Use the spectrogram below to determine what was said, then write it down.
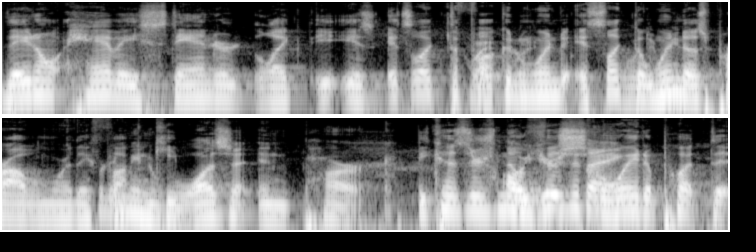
they don't have a standard like it's, it's like the fucking wait, window. It's like the do you mean- Windows problem where they What do you fucking mean keep wasn't in park? because there's Oh, no you're physical saying- way to put the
